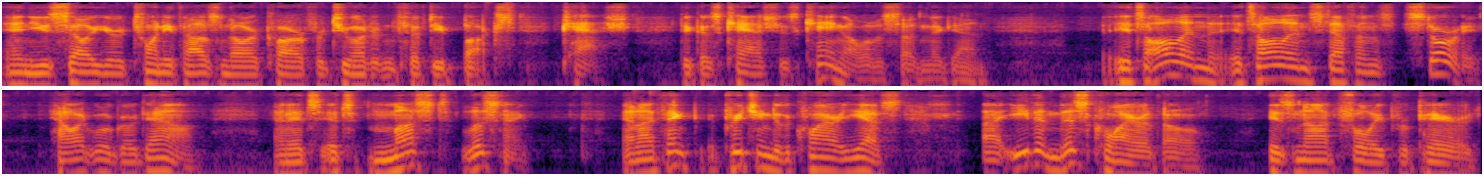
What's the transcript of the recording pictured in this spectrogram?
and you sell your $20,000 car for 250 bucks cash because cash is king all of a sudden again. It's all in it's all in Stefan's story how it will go down. And it's it's must listening. And I think preaching to the choir, yes. Uh, even this choir though is not fully prepared.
